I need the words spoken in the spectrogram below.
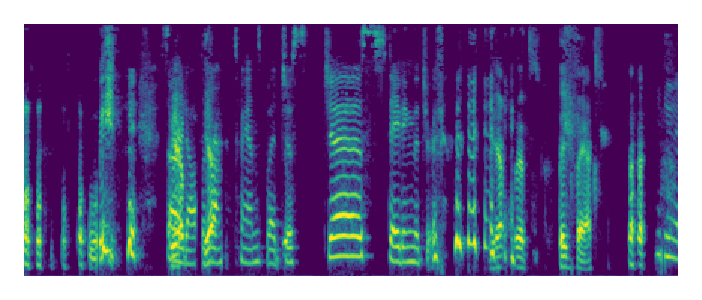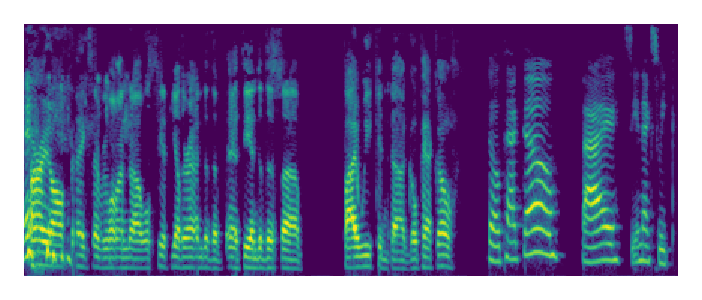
we sorry yep, to all the yep. Broncos fans, but just just stating the truth. yep, that's big facts. all right, all thanks everyone. Uh, we'll see you at the other end of the at the end of this uh, bye week, and uh, go pack go. Go pack go. Bye. See you next week.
